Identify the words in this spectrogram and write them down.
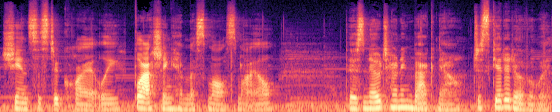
she insisted quietly, flashing him a small smile. There's no turning back now. Just get it over with.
